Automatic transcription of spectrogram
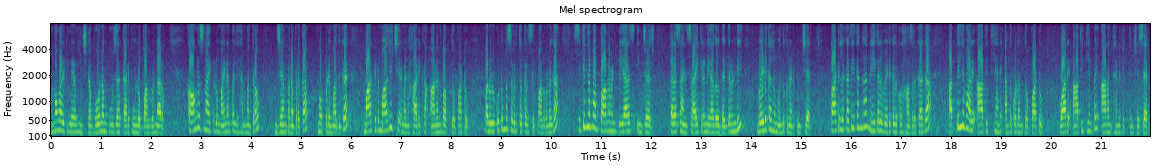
అమ్మవారికి నిర్వహించిన బోనం పూజ కార్యక్రమంలో పాల్గొన్నారు. కాంగ్రెస్ నాయకుడు మైనంపల్లి హనుమంతరావు జంపన ప్రతాప్ ముప్పడి మధుకర్ మార్కెట్ మాజీ చైర్మన్ హారిక ఆనందబాబుతో పాటు పలువురు కుటుంబ సభ్యులతో కలిసి పాల్గొనగా Secunderabad parliament BRS in charge Talasani Sai Kiran Yadav దగ్గరుండి వేడుకలను ముందుకు నడిపించారు. పార్టీలకు అతీతంగా నేతల వేడుకలకు హాజరు కాగా అత్తిల్లి వారి ఆతిథ్యాన్ని అందుకోవడంతో పాటు వారి ఆతిథ్యంపై ఆనందాన్ని వ్యక్తం చేశారు.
